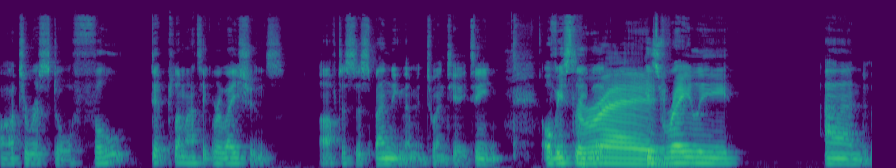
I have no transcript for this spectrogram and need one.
are to restore full diplomatic relations after suspending them in 2018. Obviously, the Israeli and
